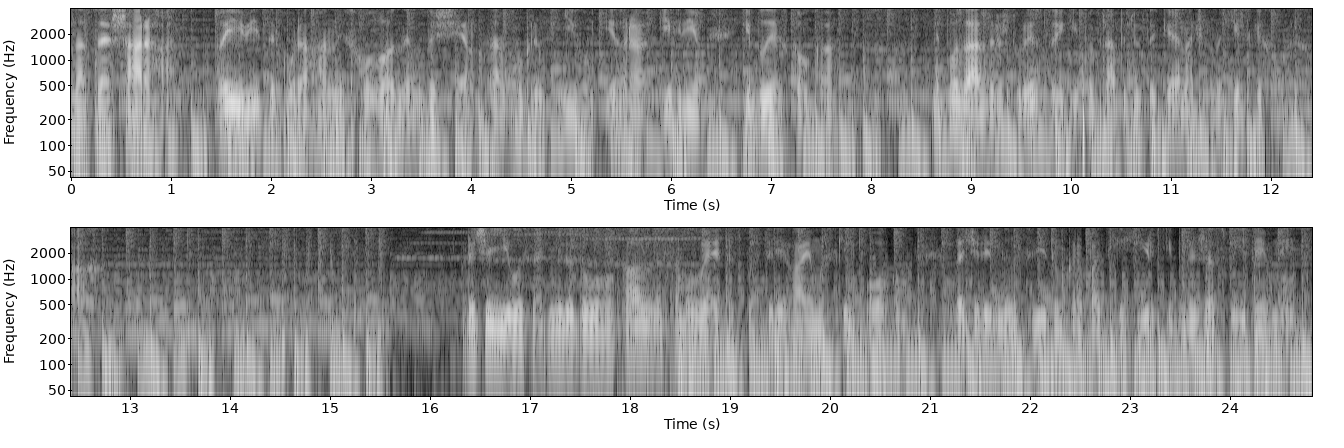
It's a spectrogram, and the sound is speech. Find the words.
на це шарга. То і вітер ураганний з холодним дощем та мокрим снігом, і град, і грім, і блискавка. Не позаздриш туристу, який потрапить у таке на чорногірських верхах. Причаїлось на дні льодового кару несамовите, спостерігає морським оком за чарівним світом Карпатських гір і береже свої таємниці.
